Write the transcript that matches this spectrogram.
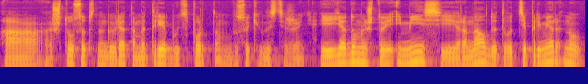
А что, собственно говоря, там и требует спорт там, высоких достижений. И я думаю, что и Месси, и Роналду – это вот те примеры, ну,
